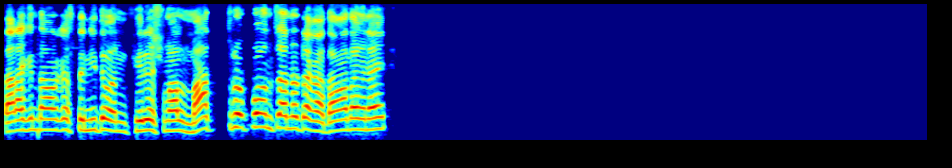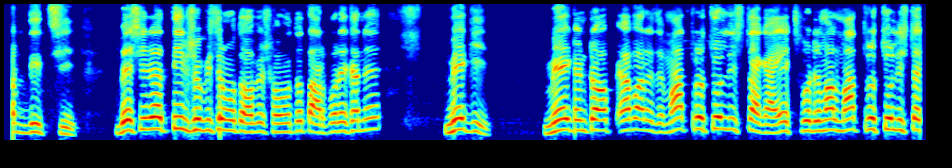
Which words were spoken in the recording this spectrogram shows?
তারা কিন্তু আমার কাছ থেকে নিতে পারেন ফ্রেশ মাল, মাত্র পঞ্চান্ন টাকা দামা দামি নাই। দিচ্ছি। বেশি না তিনশো পিসের মতো হবে সম্ভবত। তারপর এখানে ম্যাগি মেগ টপ এভারেজে মাত্র চল্লিশ টাকা। এক্সপোর্টের মাল মাত্র চল্লিশ টাকা।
